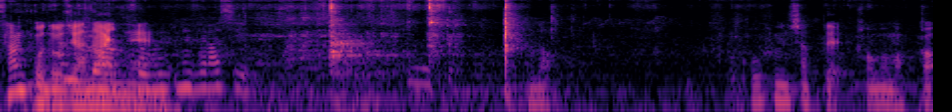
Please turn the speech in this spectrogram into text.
3個同時はないね。珍しいほら興奮しちゃって顔が真っ赤。あ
